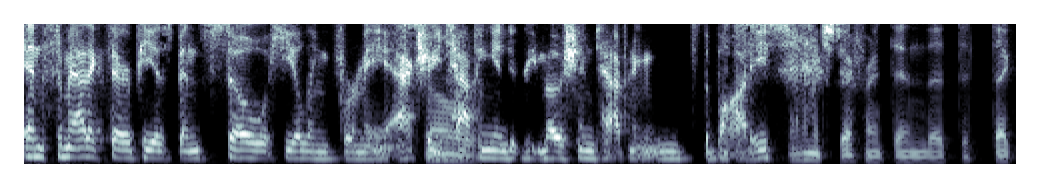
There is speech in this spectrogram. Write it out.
And somatic therapy has been so healing for me actually so, tapping into the emotion tapping into the body. so much different than the, the, the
